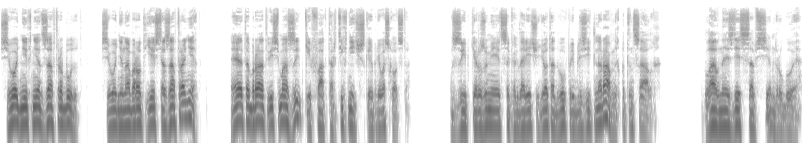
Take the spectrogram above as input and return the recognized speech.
Сегодня их нет, завтра будут. Сегодня, наоборот, есть, а завтра нет. Это, брат, весьма зыбкий фактор техническое превосходство. Зыбкий, разумеется, когда речь идет о двух приблизительно равных потенциалах. Главное здесь совсем другое.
